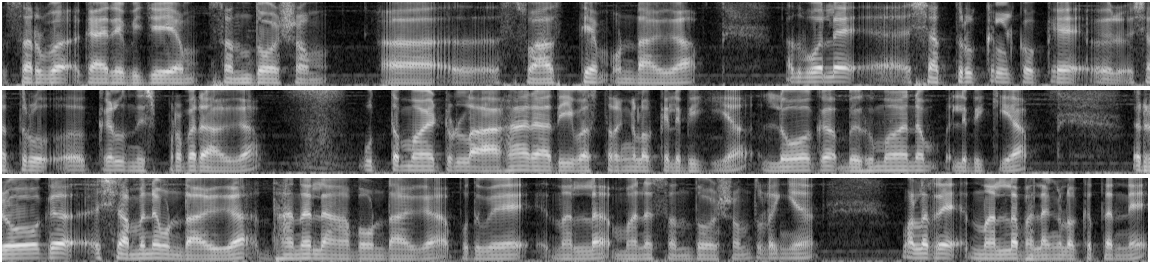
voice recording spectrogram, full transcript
സർവകാര്യ വിജയം സന്തോഷം സ്വാസ്ഥ്യം ഉണ്ടാകുക. അതുപോലെ ശത്രുക്കൾക്കൊക്കെ ഒരു ശത്രുക്കൾ നിഷ്പ്രഭരാകുക. ഉത്തമമായിട്ടുള്ള ആഹാരാദി വസ്ത്രങ്ങളൊക്കെ ലഭിക്കുക. ലോക ബഹുമാനം ലഭിക്കുക. രോഗശമനം ഉണ്ടാകുക. ധനലാഭം ഉണ്ടാകുക. പൊതുവെ നല്ല മനസ്സന്തോഷം തുടങ്ങിയ വളരെ നല്ല ഫലങ്ങളൊക്കെ തന്നെ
